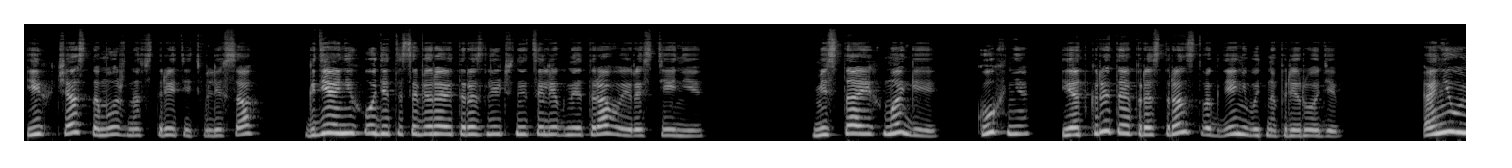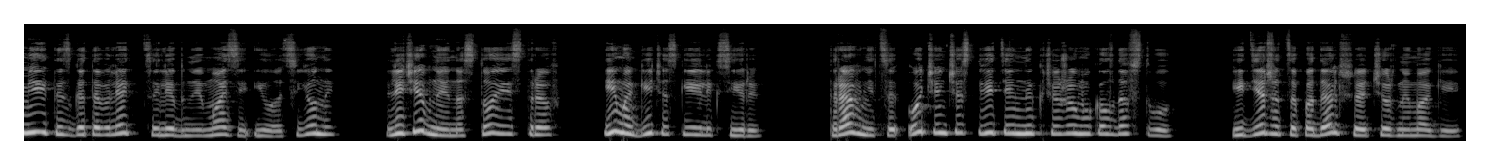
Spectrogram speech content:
Их часто можно встретить в лесах, где они ходят и собирают различные целебные травы и растения. Места их магии – кухня и открытое пространство где-нибудь на природе. Они умеют изготовлять целебные мази и лосьоны, лечебные настои из трав и магические эликсиры. Травницы очень чувствительны к чужому колдовству и держатся подальше от черной магии,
